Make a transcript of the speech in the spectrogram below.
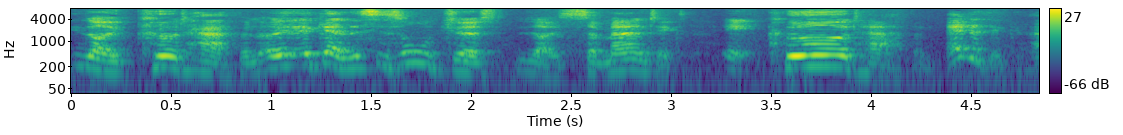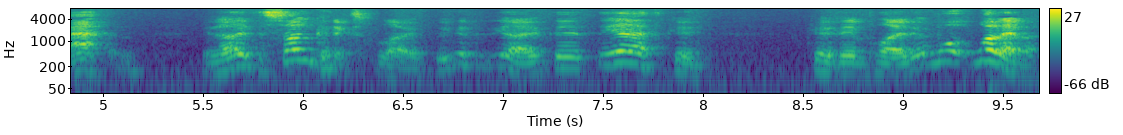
you know could happen, again, this is all just you know semantics. It could happen. Anything could happen. You know, the sun could explode. We could, you know, the, the earth could could implode. Whatever.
